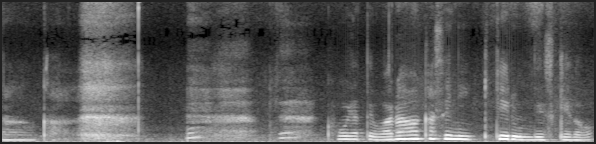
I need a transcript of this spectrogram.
なんか。こうやって笑わかせに来てるんですけど。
